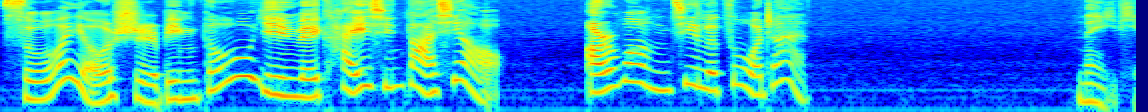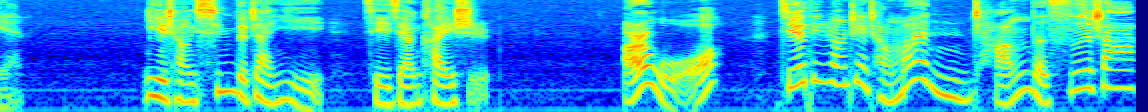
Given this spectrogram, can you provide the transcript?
所有士兵都因为开心大笑。而忘记了作战。那一天，一场新的战役即将开始，而我决定让这场漫长的厮杀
